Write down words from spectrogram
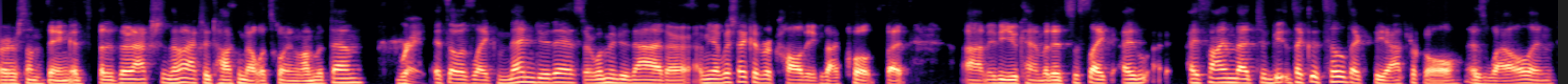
or something. It's but they're actually they're not actually talking about what's going on with them. right it's always like men do this or women do that or i mean i wish i could recall the exact quotes but uh, maybe you can but it's just like i i find that to be it's like it's so like theatrical as well. And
